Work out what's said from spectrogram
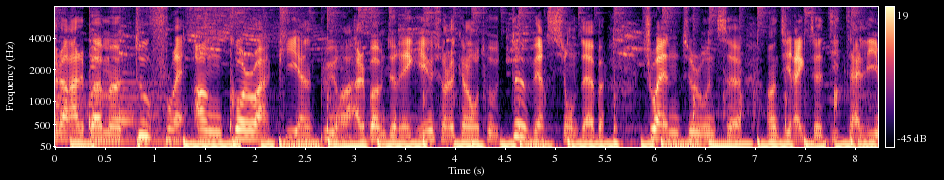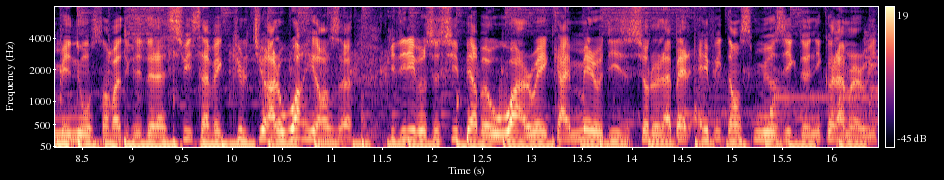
De leur album Tout Frais Ancora, qui est un pur album de reggae sur lequel on retrouve deux versions dub. 20 Roots euh, en direct d'Italie, mais nous on s'en va du côté de la Suisse avec Cultural Warriors qui délivre ce superbe Warreka Melodies sur le label Evidence Music de Nicolas Murray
